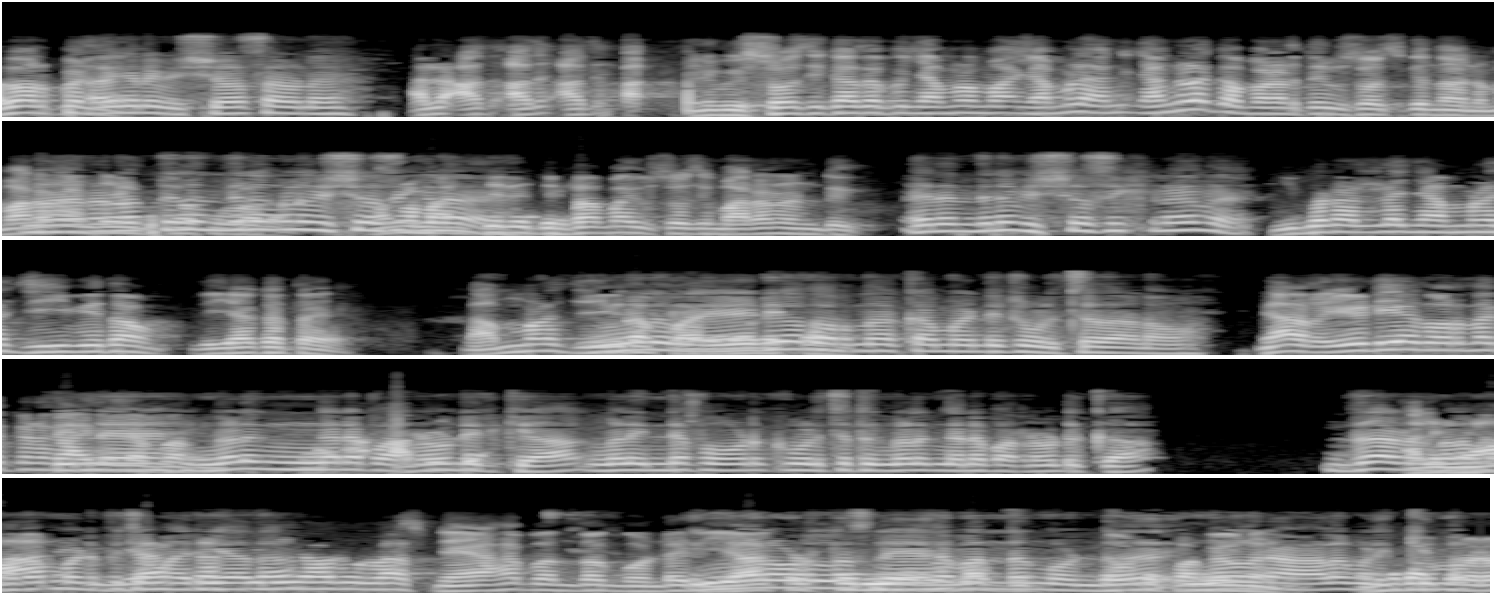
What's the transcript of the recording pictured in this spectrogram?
അത് ഉറപ്പല്ലേ? വിശ്വാസമാണ്? അല്ല അത് അത് അത് പിന്നെ വിശ്വസിക്കാതെ ഞമ്മൾ നമ്മൾ നമ്മളെ ഞങ്ങളൊക്കെ മരണത്തിൽ വിശ്വസിക്കുന്നവന് മരണം വിശ്വാസം ദൃഢമായി വിശ്വസിക്കും. മരണം ഉണ്ട്. അതിനെന്തിനാ വിശ്വസിക്കണേന്ന്? ഇവിടെ അല്ല നമ്മളെ ജീവിതം. ദിയാക്കത്തെ നമ്മളെ ജീവിതം റേഡിയോ തുറന്നാക്കാൻ തുറന്നു വേണ്ടിട്ട് വിളിച്ചതാണോ? ഞാൻ റേഡിയോ തുറന്നേക്കണ. നിങ്ങൾ ഇങ്ങനെ പറഞ്ഞോണ്ടിരിക്കുക നിങ്ങൾ എന്റെ ഫോണിൽ വിളിച്ചിട്ട് നിങ്ങൾ ഇങ്ങനെ പറഞ്ഞോണ്ടിരിക്കുക ഇതാണ് നിങ്ങളെ മതം പഠിപ്പിച്ച മര്യാദ. സ്നേഹബന്ധം കൊണ്ട് നിങ്ങളോടുള്ള സ്നേഹബന്ധം കൊണ്ട് നിങ്ങൾ ഒരാളെ വിളിക്കുമ്പോൾ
